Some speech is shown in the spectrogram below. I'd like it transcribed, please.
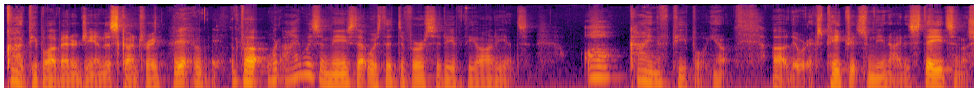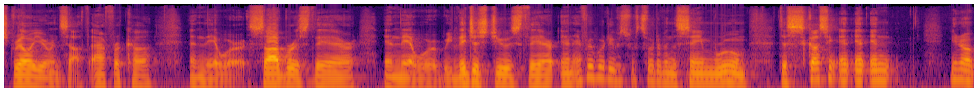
God, people have energy in this country. Yeah. But what I was amazed at was the diversity of the audience. All kind of people, you know, uh, there were expatriates from the United States and Australia and South Africa, and there were Sabras there, and there were religious Jews there, and everybody was sort of in the same room discussing, and, and, and you know,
